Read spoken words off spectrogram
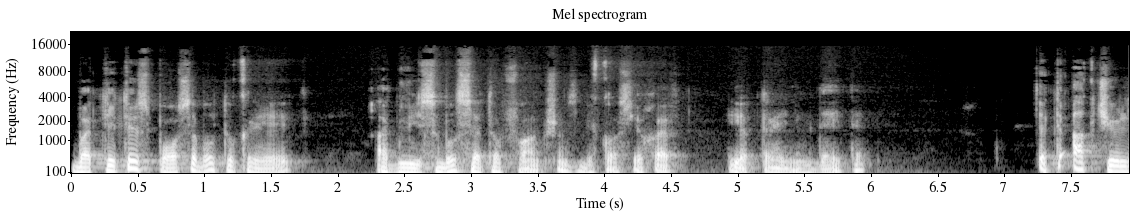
But it is possible to create admissible set of functions because you have your training data. It actually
